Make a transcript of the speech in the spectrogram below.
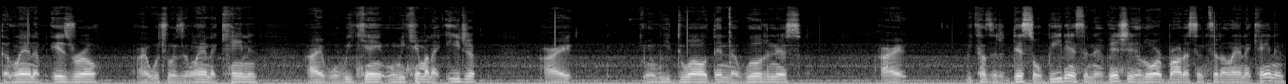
the land of Israel, all right, which was the land of Canaan, all right, when we came when we came out of Egypt, all right, when we dwelled in the wilderness, all right, because of the disobedience, and eventually the Lord brought us into the land of Canaan,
